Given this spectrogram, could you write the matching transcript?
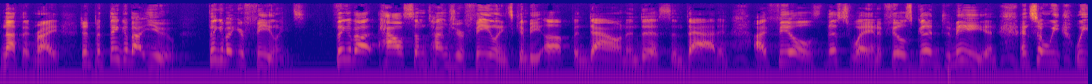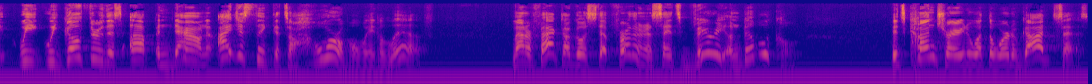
nothing, right? Just, but think about you. Think about your feelings. Think about how sometimes your feelings can be up and down and this and that. And I feel this way and it feels good to me. And, and so we, we, we, we go through this up and down. And I just think that's a horrible way to live. Matter of fact, I'll go a step further and I say it's very unbiblical. It's contrary to what the Word of God says.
